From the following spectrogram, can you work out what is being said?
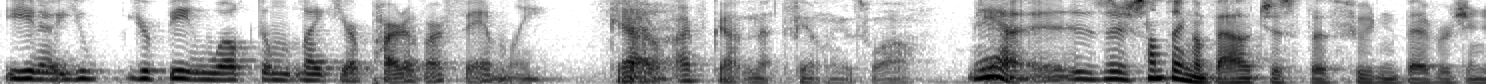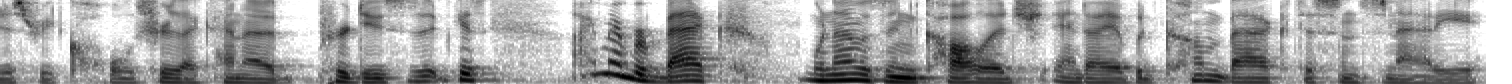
you know, you you're being welcomed like you're part of our family. Yeah, So I've gotten that feeling as well. Yeah. Is there something about just the food and beverage industry culture that kind of produces it? Because I remember back when I was in college and I would come back to Cincinnati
